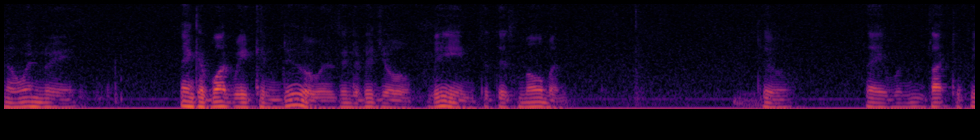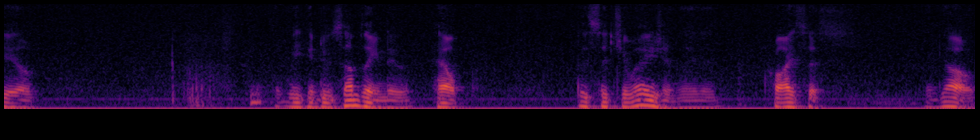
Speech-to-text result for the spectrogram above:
Now when we think of what we can do as individual beings at this moment to they would like to feel that we can do something to help the situation, the crisis, the Gulf.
